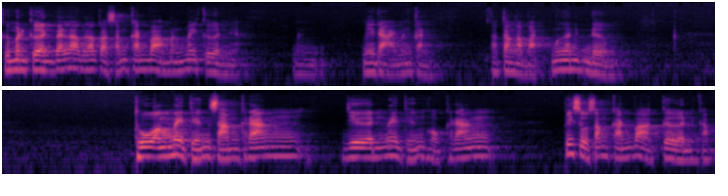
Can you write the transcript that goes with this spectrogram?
คือมันเกินไปแล้วแล้วก็สำคัญว่ามันไม่เกินเนี่ยมันไม่ได้เหมือนกันเราต้องอบัตเหมือนเดิม ทวงไม่ถึงสามครั้ง ยืนไม่ถึงหกครั้งภิกษุสำคัญว่าเกินครับ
